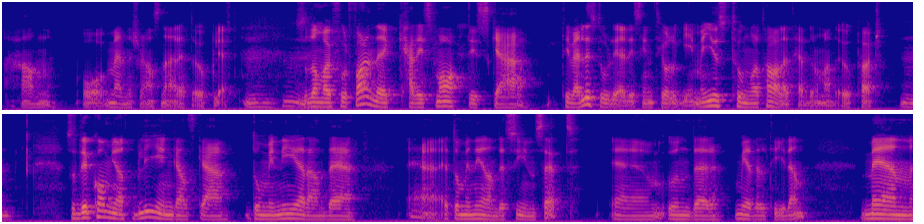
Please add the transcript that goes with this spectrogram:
han och människor i hans närhet har upplevt. Mm. Så de var fortfarande karismatiska till väldigt stor del i sin teologi. Men just tungotalet hävdade de hade upphört. Mm. Så det kom ju att bli en ganska dominerande eh, ett dominerande synsätt eh, under medeltiden. Men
